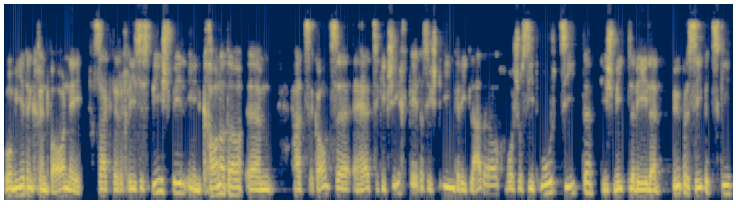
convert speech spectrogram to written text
die wir dann wahrnehmen können. Ich sage dir ein kleines Beispiel. In Kanada ähm, hat es eine ganz äh, herzige Geschichte gegeben. Das ist Ingrid Lederach, die schon seit Urzeiten, die ist mittlerweile über 70,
